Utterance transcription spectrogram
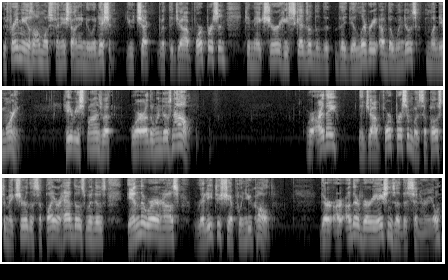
the framing is almost finished on a new addition. You check with the job foreperson to make sure he scheduled the, the delivery of the windows Monday morning. He responds with, where are the windows now? Where are they? The job foreperson was supposed to make sure the supplier had those windows in the warehouse ready to ship when you called. There are other variations of this scenario.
